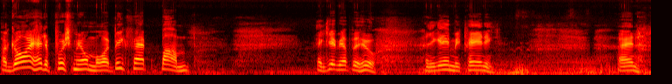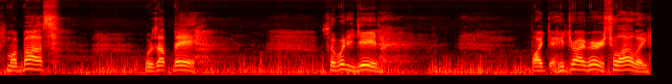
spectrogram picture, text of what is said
A guy had to push me on my big fat bum and get me up the hill. And can hear me panting. And my bus was up there. So what he did, I, he drove very slowly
